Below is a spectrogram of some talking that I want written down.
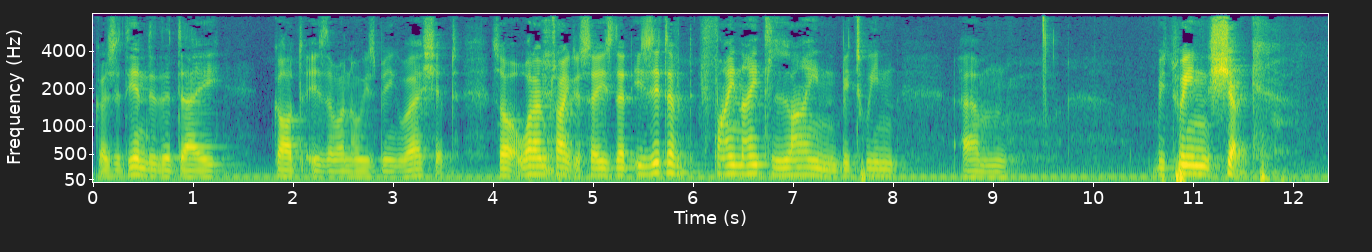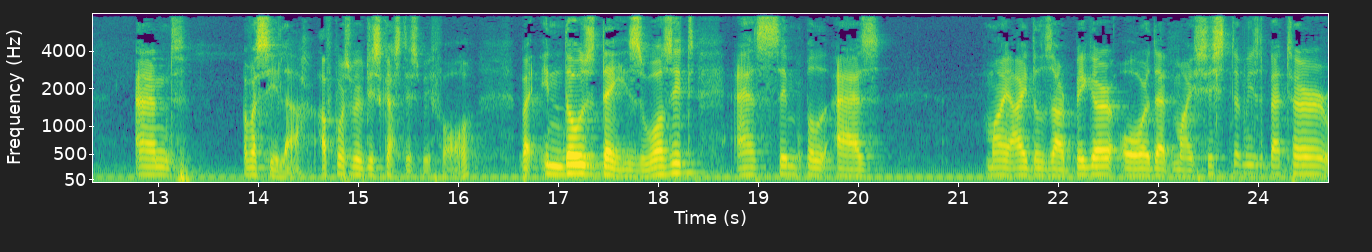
Because at the end of the day, God is the one who is being worshipped. So what I'm trying to say is that is it a finite line between um, between shirk and wasila? Of course, we've discussed this before, but in those days, was it as simple as my idols are bigger or that my system is better?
